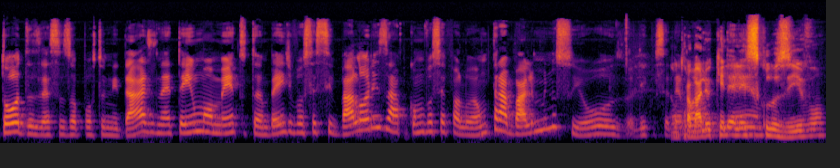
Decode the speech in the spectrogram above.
todas essas oportunidades, né? Tem um momento também de você se valorizar, como você falou, é um trabalho minucioso ali que você É um trabalho que ele é exclusivo.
